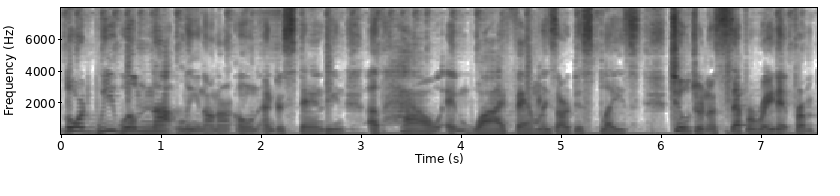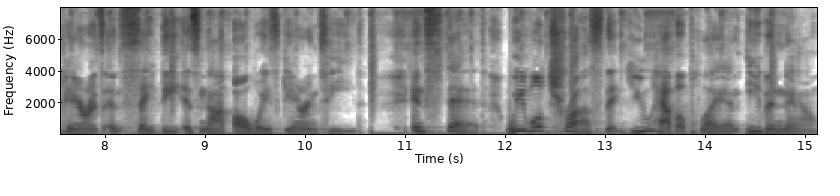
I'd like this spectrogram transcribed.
Lord, we will not lean on our own understanding of how and why families are displaced, children are separated from parents, and safety is not always guaranteed. Instead, we will trust that you have a plan even now,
